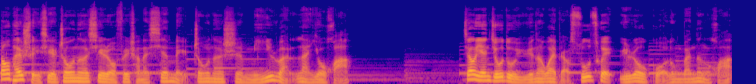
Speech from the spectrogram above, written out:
招牌水蟹粥呢，蟹肉非常的鲜美，粥呢是米软烂又滑。椒盐九肚鱼呢，外表酥脆，鱼肉果冻般嫩滑。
